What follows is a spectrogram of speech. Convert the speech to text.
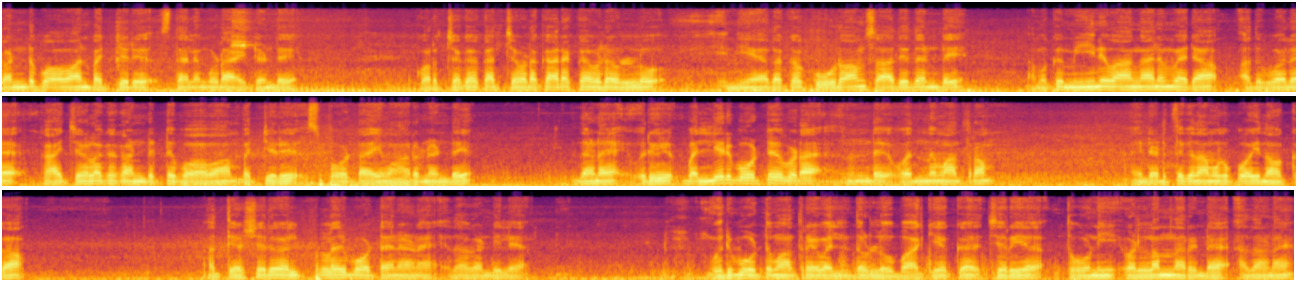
കണ്ടു പോകാൻ പറ്റിയൊരു സ്ഥലം കൂടെ ആയിട്ടുണ്ട്. കുറച്ചൊക്കെ കച്ചവടക്കാരൊക്കെ ഇവിടെ ഉള്ളൂ. ഇനി അതൊക്കെ കൂടാൻ സാധ്യത ഉണ്ട് നമുക്ക് മീൻ വാങ്ങാനും വരാം. അതുപോലെ കാഴ്ചകളൊക്കെ കണ്ടിട്ട് പോവാൻ പറ്റിയൊരു സ്പോട്ടായി മാറുന്നുണ്ട്. ഇതാണ് ഒരു വലിയൊരു ബോട്ട് ഇവിടെ ഉണ്ട്. ഒന്ന് മാത്രം അതിന്റെ അടുത്തേക്ക് നമുക്ക് പോയി നോക്കാം. അത്യാവശ്യം ഒരു വലിപ്പുള്ളൊരു ബോട്ട് തന്നെയാണ്. ഇതാ കണ്ടില്ലേ? ഒരു ബോട്ട് മാത്രമേ വലുതുള്ളൂ. ബാക്കിയൊക്കെ ചെറിയ തോണി വെള്ളം നിറയേണ്ട അതാണ്.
